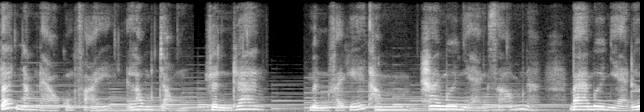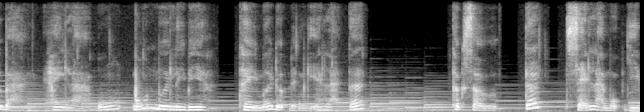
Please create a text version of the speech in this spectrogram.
Tết năm nào cũng phải long trọng rình rang. Mình phải ghé thăm 20 nhà hàng xóm nè 30 nhà đứa bạn hay là uống 40 ly bia thì mới được định nghĩa là Tết. Thực sự, Tết sẽ là một dịp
